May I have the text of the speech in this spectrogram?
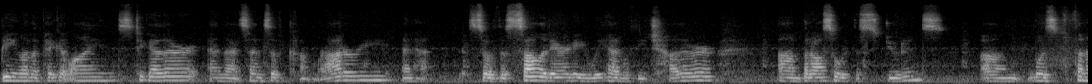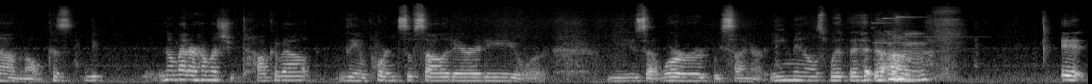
being on the picket lines together and that sense of camaraderie and ha- so the solidarity we had with each other, um, but also with the students um, was phenomenal because no matter how much you talk about the importance of solidarity or you use that word, we sign our emails with it. Um, it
